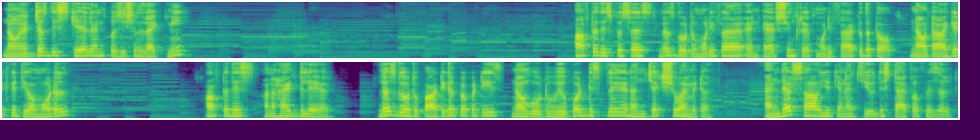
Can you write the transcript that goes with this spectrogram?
Now adjust the scale and position like me After this process, let's go to modifier and add shrink modifier to the top. Now target with your model. After this, unhide the layer. Let's go to particle properties. Now go to viewport display and uncheck show emitter. And that's how you can achieve this type of result.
